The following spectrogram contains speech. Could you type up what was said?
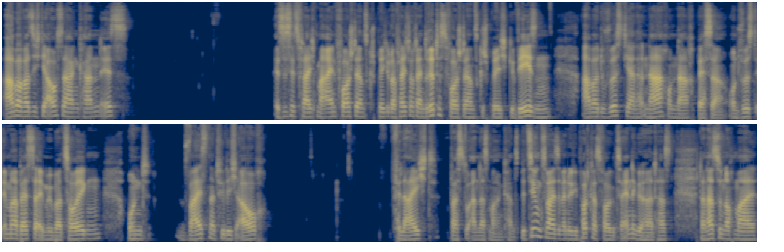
Aber was ich dir auch sagen kann, ist, es ist jetzt vielleicht mal ein Vorstellungsgespräch oder vielleicht auch dein drittes Vorstellungsgespräch gewesen, aber du wirst ja nach und nach besser und wirst immer besser im Überzeugen und weißt natürlich auch vielleicht, was du anders machen kannst. Beziehungsweise, wenn du die Podcast-Folge zu Ende gehört hast, dann hast du nochmal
